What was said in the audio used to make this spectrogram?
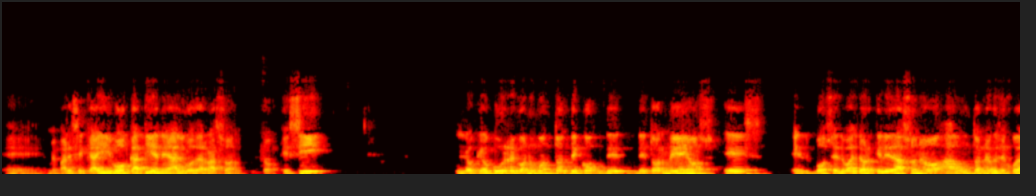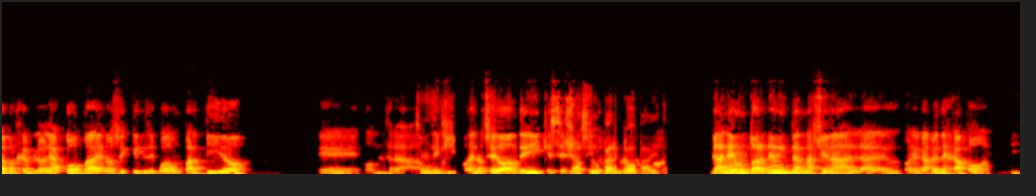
eh, me parece que ahí Boca tiene algo de razón. Lo que sí, lo que ocurre con un montón de, co- de, de torneos es el, vos el valor que le das o no a un torneo que se juega, por ejemplo, la Copa de no sé qué, que se juega un partido eh, contra Sí, un sí. equipo de no sé dónde y qué sé yo. La si Supercopa, viste. gané un torneo internacional con el campeón de Japón. ¿Y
